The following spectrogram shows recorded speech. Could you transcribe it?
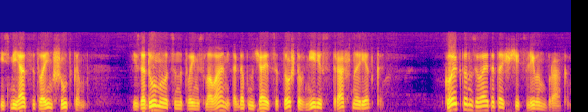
и смеяться твоим шуткам — и задумываться над твоими словами, тогда получается то, что в мире страшно редко. Кое-кто называет это счастливым браком.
